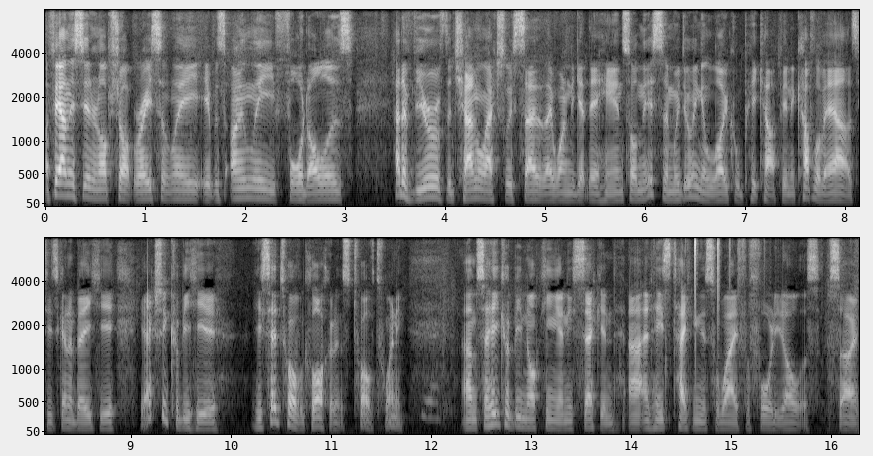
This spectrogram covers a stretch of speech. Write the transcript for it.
I found this in an op shop recently. It was only $4. Had a viewer of the channel actually say that they wanted to get their hands on this and we're doing a local pickup in a couple of hours. He's going to be here. He actually could be here. He said 12 o'clock and it's 12.20. Um, so he could be knocking any second, uh, and he's taking this away for $40. So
